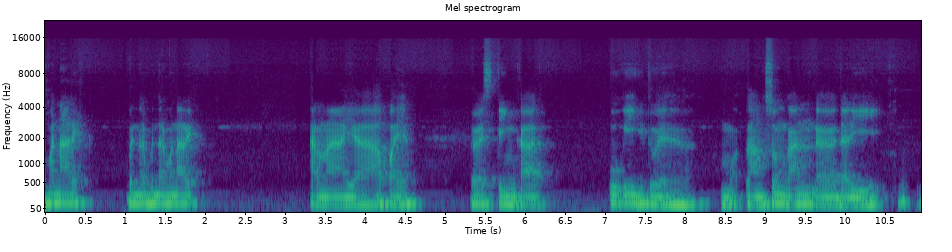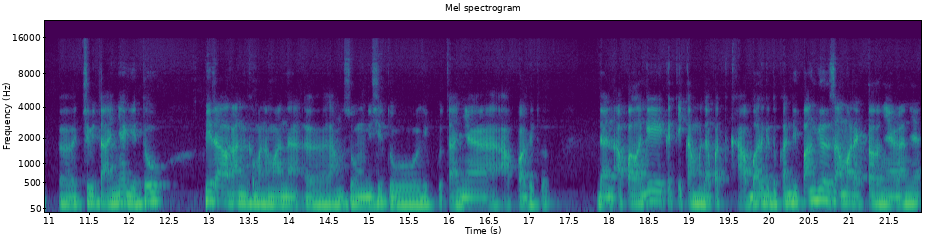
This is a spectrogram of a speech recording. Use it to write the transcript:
menarik, benar-benar menarik karena ya apa ya uh, setingkat UI gitu ya. Langsung kan uh, dari uh, ceritanya gitu viral kan ke mana-mana uh, langsung di situ liputannya apa gitu. Dan apalagi ketika mendapat kabar gitu kan dipanggil sama rektornya kan ya.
